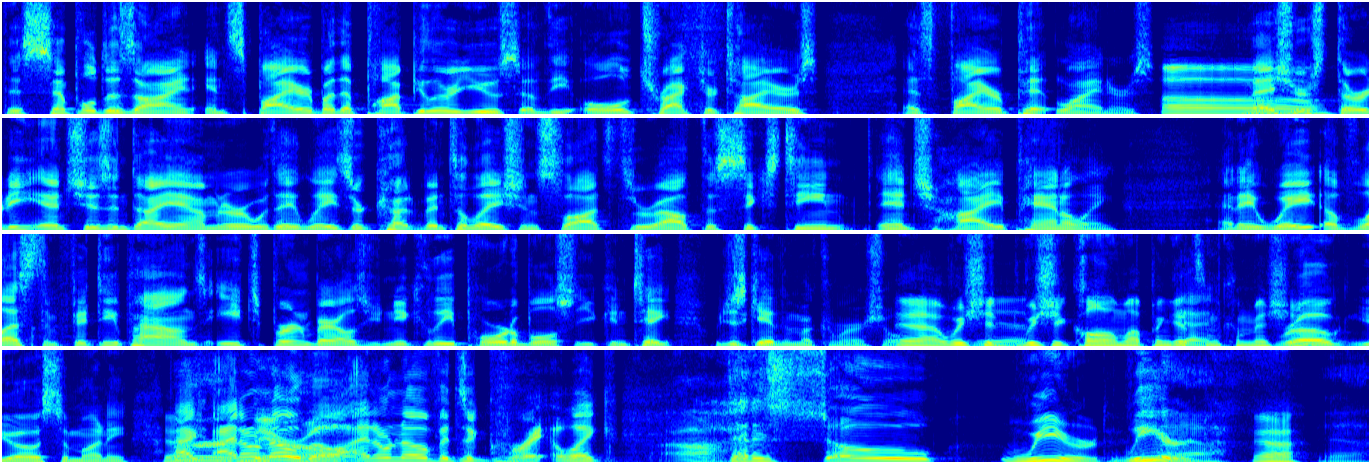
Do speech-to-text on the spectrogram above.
This simple design, inspired by the popular use of the old tractor tires as fire pit liners, Oh. measures 30 inches in diameter with a laser cut ventilation slots throughout the 16 inch high paneling. At a weight of less than 50 pounds, each burn barrel is uniquely portable, so you can take. We just gave them a commercial. yeah, we should we should call them up and get Yeah. some commission. Rogue, you owe some money. I, I don't know though. I don't know if it's a great like. Ah. that is so Weird. weird. Yeah. Yeah.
